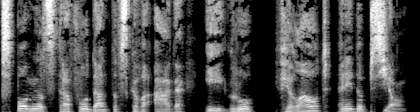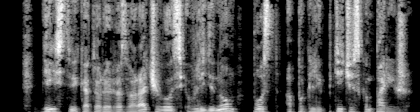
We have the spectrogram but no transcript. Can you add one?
Вспомнил строфу дантовского ада и игру «Филаут Редопсион», действие которой разворачивалось в ледяном постапокалиптическом Париже.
